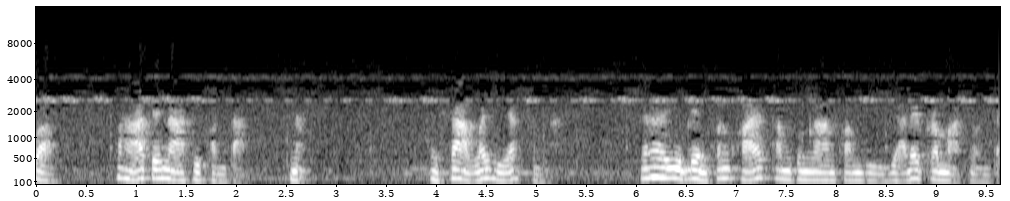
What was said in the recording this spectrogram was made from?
กว่ามหาเสนาคือความตายนะให้ทราบไว้เสียแล้วให้รีบเร่งค้นขวายทำคุณงามความดี อย่าได้ประมาทนอนใจ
